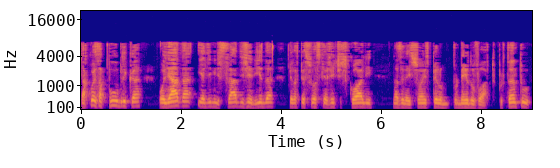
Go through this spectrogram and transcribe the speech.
da coisa pública, olhada e administrada e gerida pelas pessoas que a gente escolhe nas eleições pelo, por meio do voto. Portanto,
